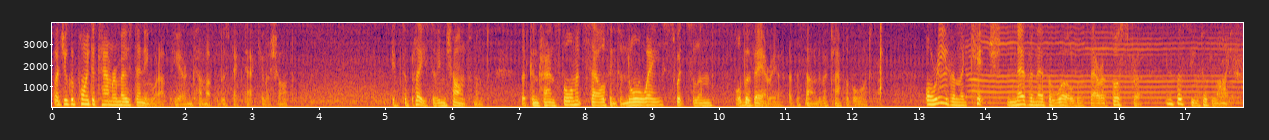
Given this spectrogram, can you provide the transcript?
but you could point a camera most anywhere up here and come up with a spectacular shot. It's a place of enchantment that can transform itself into Norway, Switzerland, or Bavaria at the sound of a clapperboard. Or even the kitsch, never never world of Zarathustra in pursuit of life.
